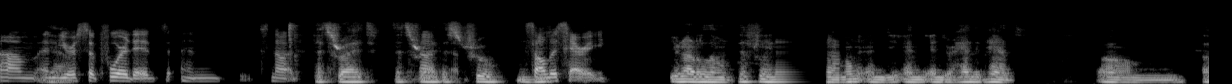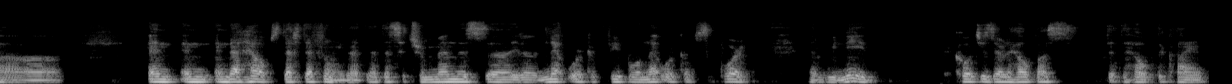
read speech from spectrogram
Um, and yeah. you're supported, and it's not. That's right. That's right. That's true. Mm-hmm. Solitary. You're not alone. Definitely not alone, and and and you're hand in hand. Um, uh, and and and that helps that's definitely. That, that that's a tremendous uh, you know network of people network of support that we need. The coach is there to help us to, to help the client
